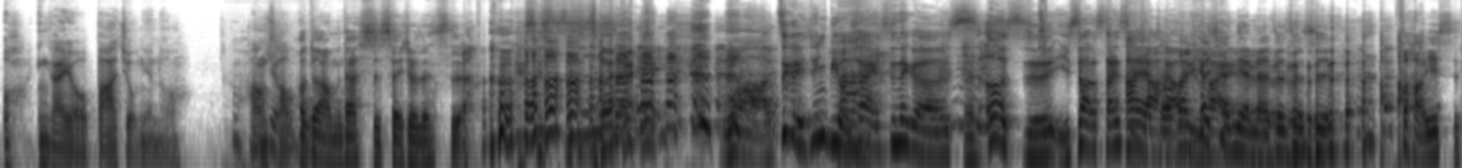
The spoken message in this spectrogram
哦，应该有八九年了，哦、好像超过。哦，对啊，我们大概十岁就认识了，十岁，哇，这个已经比我上一次那个二十以上三十加还要厉害，快成年了，这真是 不好意思，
